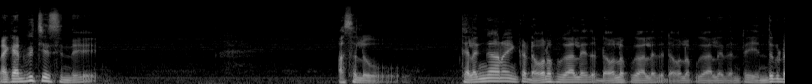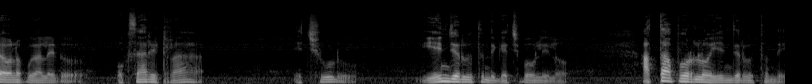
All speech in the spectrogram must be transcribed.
నాకు అనిపించేసింది అసలు తెలంగాణ ఇంకా డెవలప్ కాలేదు డెవలప్ కాలేదు డెవలప్ కాలేదంటే ఎందుకు డెవలప్ కాలేదు? ఒకసారి ఇట్రా చూడు ఏం జరుగుతుంది గచ్చిబౌలిలో? అత్తాపూర్లో ఏం జరుగుతుంది?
